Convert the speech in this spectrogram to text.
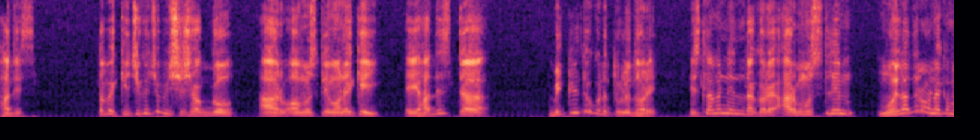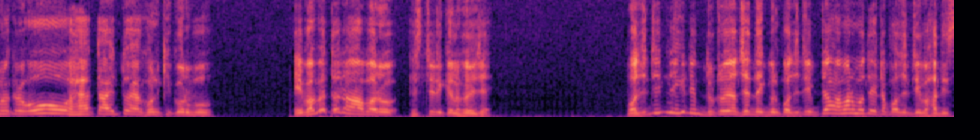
হাদিস। তবে কিছু কিছু বিশেষজ্ঞ আর অমুসলিম অনেকেই এই হাদিসটা বিকৃত করে তুলে ধরে। ইসলামের নিন্দা করে, আর মুসলিম মহিলাদের অনেকে মনে করে, ও হ্যাঁ তাই তো, এখন কি করব। এভাবে তারা আবারও হিস্টেরিক্যাল হয়ে যায়। পজিটিভ নেগেটিভ দুটোই আছে, দেখবেন পজিটিভটা আমার মতে এটা পজিটিভ হাদিস।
